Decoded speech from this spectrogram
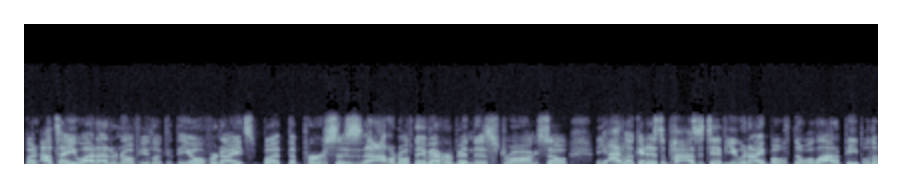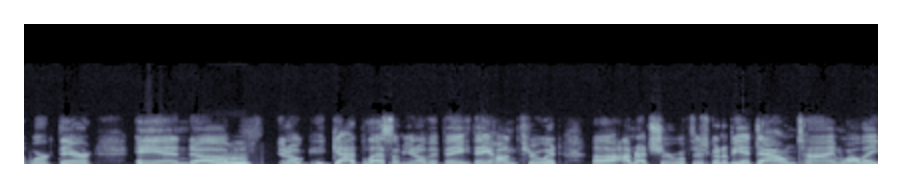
but I'll tell you what, I don't know if you looked at the overnights, but the purses, I don't know if they've ever been this strong. So I look at it as a positive. You and I both know a lot of people that work there, and um, Mhm. you know, God bless them. You know that they they hung through it. Uh, I'm not sure if there's going to be a downtime while they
